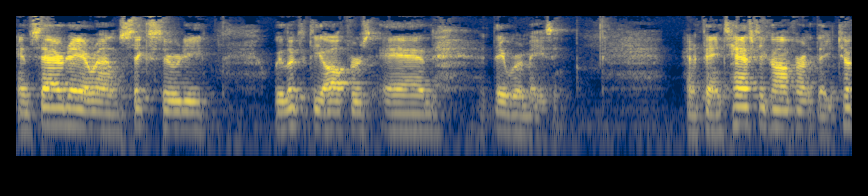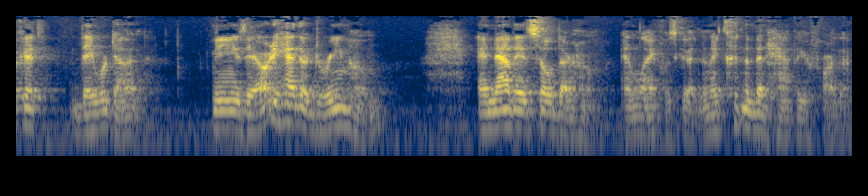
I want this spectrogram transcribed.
and Saturday around 6:30, we looked at the offers, and they were amazing. Had a fantastic offer. They took it. They were done. Meaning is they already had their dream home, and now they had sold their home, and life was good, and they couldn't have been happier for them.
